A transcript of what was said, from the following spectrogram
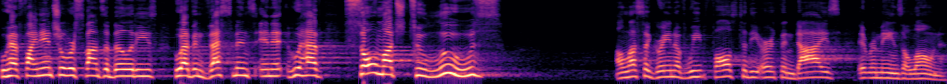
who have financial responsibilities, who have investments in it, who have so much to lose, unless a grain of wheat falls to the earth and dies, it remains alone.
